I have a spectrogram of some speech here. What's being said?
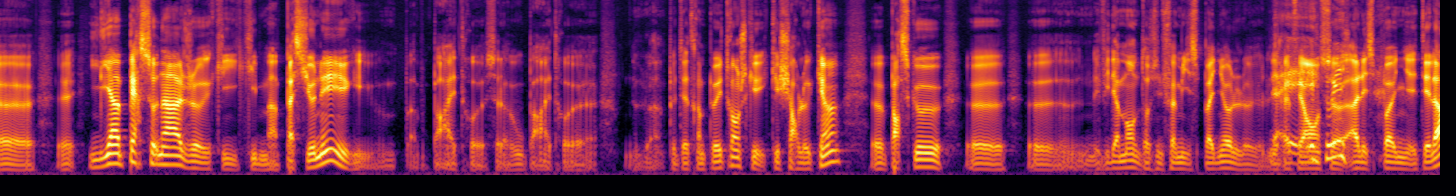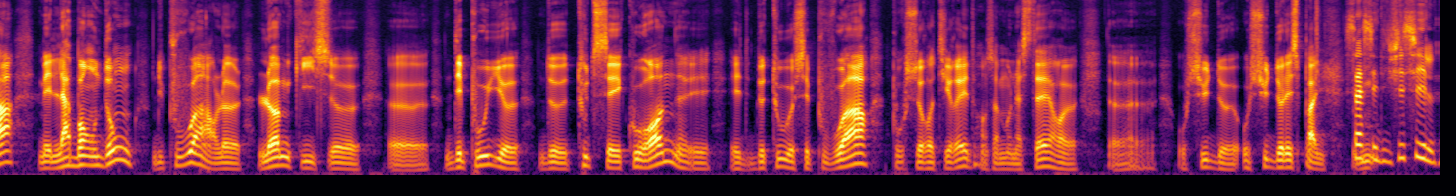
il y a un personnage qui, qui m'a passionné, qui va vous paraître, cela va vous paraître euh, peut-être un peu étrange, qui est, Charles Quint, euh, parce que, euh, évidemment, dans une famille espagnole, les références à l'Espagne étaient là, mais l'abandon du pouvoir, l'homme qui se dépouille de toutes ses couronnes et, et, de tous ses pouvoirs pour se retirer dans un monastère au, sud, au sud de l'Espagne. Ça, c'est difficile.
